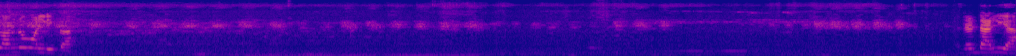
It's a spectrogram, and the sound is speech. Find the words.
চন্দ্রমল্লিকা। ডালিয়া।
